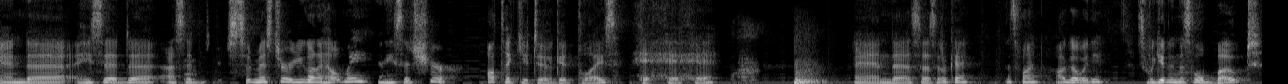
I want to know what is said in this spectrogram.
And uh, he said, uh, I said, Mister, are you going to help me? And he said, Sure, I'll take you to a good place. Heh heh heh. And uh, so I said, Okay, that's fine. I'll go with you. So we get in this little boat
